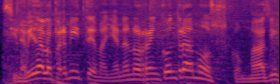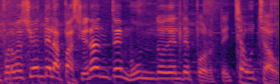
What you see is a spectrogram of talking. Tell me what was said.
Si la vida lo permite, mañana nos reencontramos con más información del apasionante mundo del deporte. Chau, chau.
